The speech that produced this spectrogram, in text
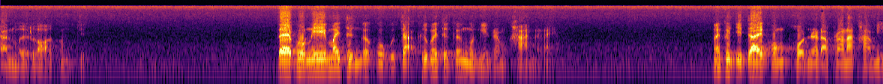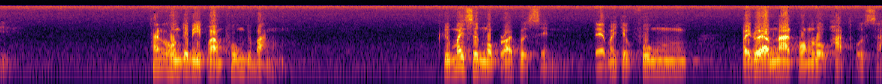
การเมือลอยของจิต แต่พวกนี้ไม่ถึงกับกุกุจะคือไม่ถึงกับหงุดหงิดรำคาญอะไร นั่นคือจิตใจของคนระดับพระนาคามี ท่านก็คงจะมีความฟุ้งอยู่บ้าง คือไม่สงบร้อยเปอร์เซ็นต์แต่ไม่จะฟุ้งไปด้วยอำนาจของโลภะโทสะ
